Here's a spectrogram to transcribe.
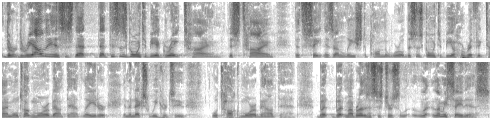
the, the reality is, is that, that this is going to be a great time, this time that Satan is unleashed upon the world. This is going to be a horrific time. We'll talk more about that later in the next week or two. We'll talk more about that. But, but my brothers and sisters, l- let me say this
